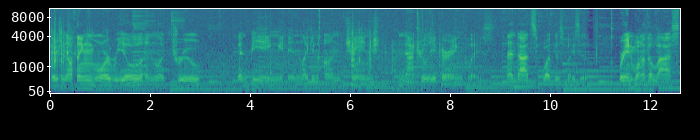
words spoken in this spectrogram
There's nothing more real and like true than being in like an unchanged, naturally occurring place. And that's what this place is. We're in one of the last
